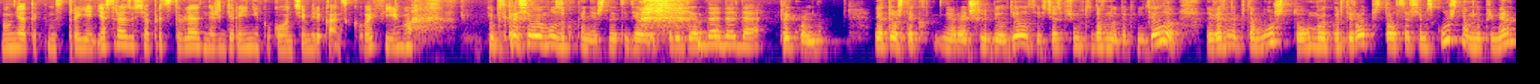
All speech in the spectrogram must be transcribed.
У меня так настроение. Я сразу себя представляю, знаешь, героиней какого-нибудь американского фильма. И под красивую музыку, конечно, это делаешь перед зеркалом. Да-да-да. Прикольно. Я тоже так раньше любила делать, я сейчас почему-то давно так не делаю. Наверное, потому что мой гардероб стал совсем скучным. Например,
